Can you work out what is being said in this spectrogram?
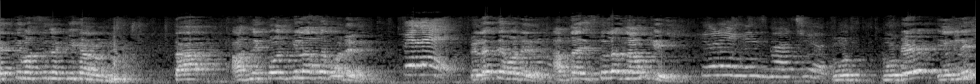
দেখতে পাচ্ছি না কি কারণে? তা আপনি কোন ক্লাসে পড়েন? পেলেতে পড়েন। আপনার স্কুলের নাম কি? টুডে ইংলিশ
